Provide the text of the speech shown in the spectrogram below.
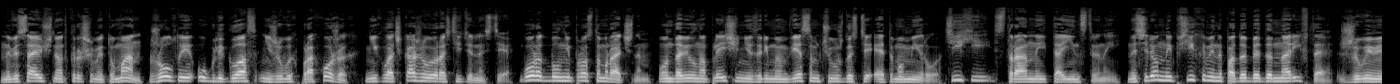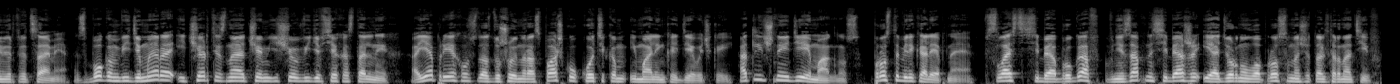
Нависающий над крышами туман, желтые угли глаз неживых прохожих, ни клочка живой растительности. Город был не просто мрачным, он давил на плечи незримым весом чуждости этому миру. Тихий, странный, таинственный. Населенный психами наподобие Доннарифта, с живыми мертвецами. С богом в виде мэра и черти знают, чем еще в виде всех остальных. А я приехал сюда с душой нараспашку, котиком и маленькой девочкой. Отличная идея, Магнус. Просто великолепная. Всласть себя обругав, внезапно себя же и одернул вопросом насчет альтернатив.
